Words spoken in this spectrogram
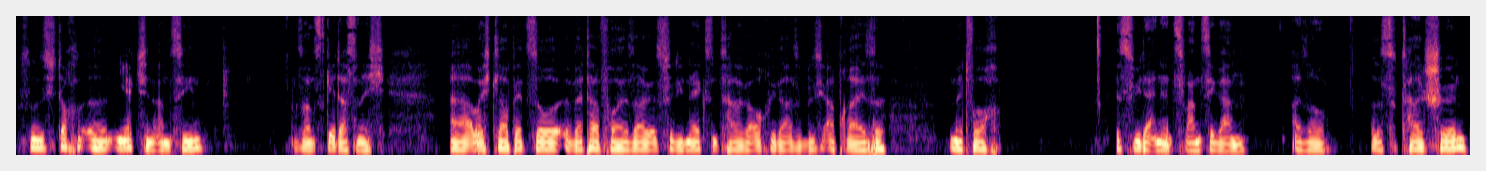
muss man sich doch äh, ein Jäckchen anziehen. Sonst geht das nicht. Äh, aber ich glaube jetzt so Wettervorhersage ist für die nächsten Tage auch wieder, also bis ich abreise, Mittwoch ist wieder in den 20ern. Also alles total schön.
